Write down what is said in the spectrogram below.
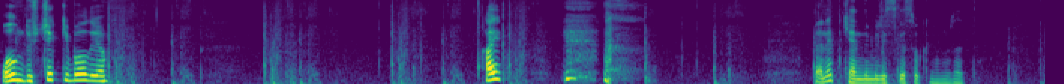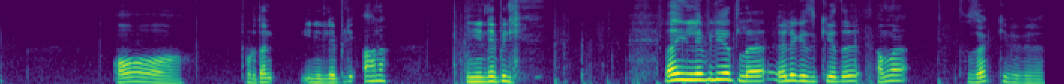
Oğlum düşecek gibi oluyorum. Hayır. ben hep kendimi riske sokuyorum zaten. Oo. Buradan inilebiliyor. Ana. İnilebiliyor. Lan inilebiliyordu la. Öyle gözüküyordu ama Tuzak gibi biraz.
